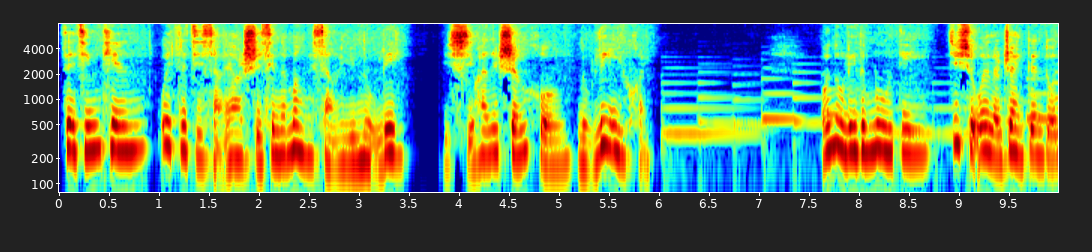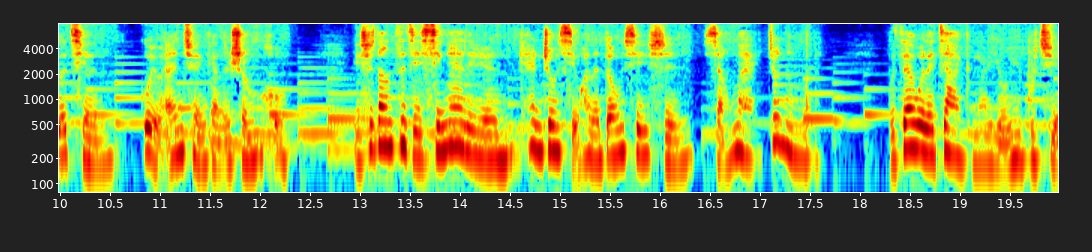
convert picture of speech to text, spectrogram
在今天为自己想要实现的梦想与努力与喜欢的生活努力一回。我努力的目的，既是为了赚更多的钱，过有安全感的生活。也是当自己心爱的人看中喜欢的东西时，想买就能买，不再为了价格而犹豫不决。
